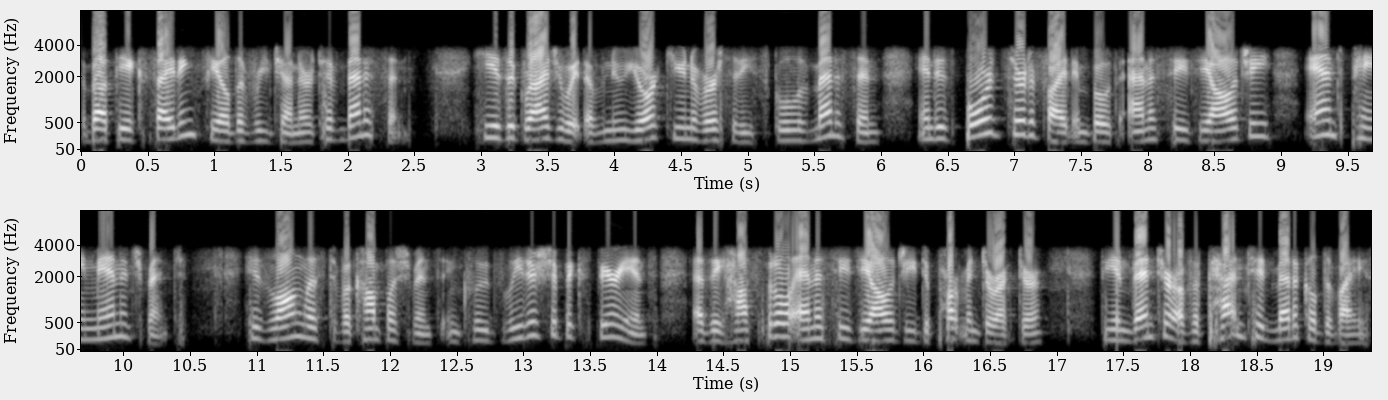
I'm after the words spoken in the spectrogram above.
about the exciting field of regenerative medicine. He is a graduate of New York University School of Medicine and is board certified in both anesthesiology and pain management. His long list of accomplishments includes leadership experience as a hospital anesthesiology department director, the inventor of a patented medical device,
